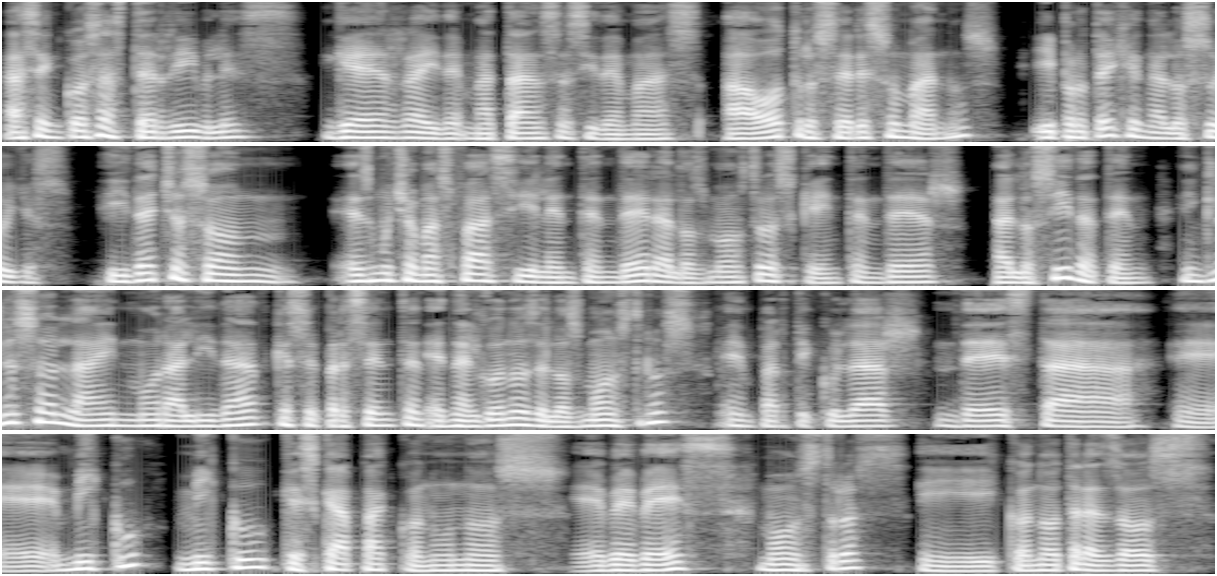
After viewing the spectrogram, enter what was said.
Hacen cosas terribles, guerra y de matanzas y demás a otros seres humanos y protegen a los suyos. Y de hecho son es mucho más fácil entender a los monstruos que entender a los Idaten. Incluso la inmoralidad que se presenta en algunos de los monstruos, en particular de esta eh, Miku, Miku que escapa con unos eh, bebés monstruos y con otras dos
